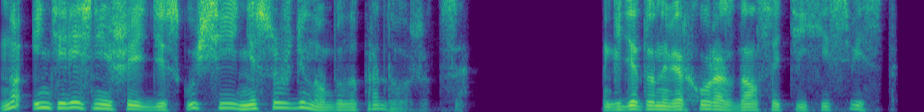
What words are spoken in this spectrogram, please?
но интереснейшей дискуссии не суждено было продолжиться. Где-то наверху раздался тихий свист,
